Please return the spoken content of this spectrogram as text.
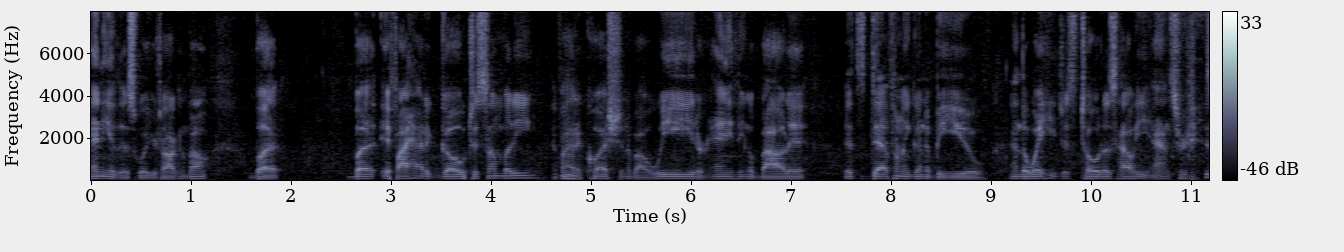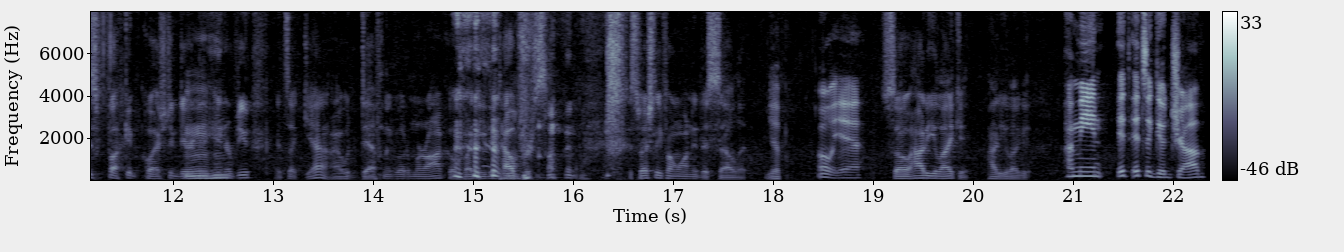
any of this what you're talking about, but but if I had to go to somebody, if I had a question about weed or anything about it, it's definitely gonna be you. And the way he just told us how he answered his fucking question during the Mhm. interview, it's like, yeah, I would definitely go to Morocco if I needed help for something, especially if I wanted to sell it. yep. "Oh yeah." So how do you like it? How do you like it? I mean, it, it's a good job.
